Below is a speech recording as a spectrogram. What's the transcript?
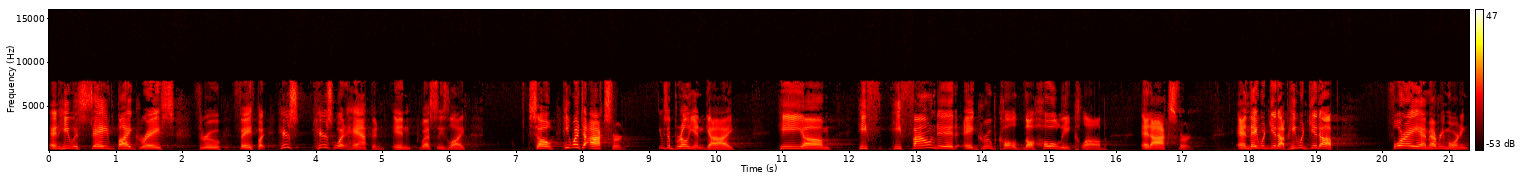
and he was saved by grace through faith. But here's, here's what happened in Wesley's life. So he went to Oxford. He was a brilliant guy. He, um, he, he founded a group called the Holy Club at Oxford. And they would get up. He would get up 4 a.m. every morning.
